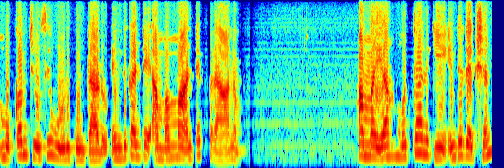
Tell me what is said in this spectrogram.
ముఖం చూసి ఊరుకుంటాడు. ఎందుకంటే అమ్మమ్మ అంటే ప్రాణం. అమ్మయ్య మొత్తానికి ఇంట్రడక్షన్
